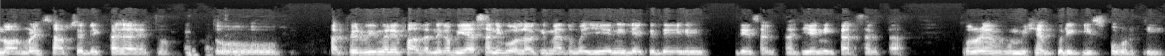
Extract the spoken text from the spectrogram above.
नॉर्मल हिसाब से देखा जाए तो। तो पर फिर भी मेरे फादर ने कभी ऐसा नहीं बोला कि मैं तुम्हें ये नहीं लेके दे दे सकता ये नहीं कर सकता। तो उन्होंने हमेशा पूरी की सपोर्ट की।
